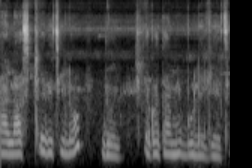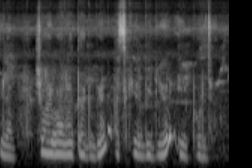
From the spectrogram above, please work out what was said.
আর লাস্টে ছিল দই, সেটা কথা আমি ভুলে গিয়েছিলাম। সবাই ভালো থাকবেন। আজকের ভিডিও এই পর্যন্ত।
